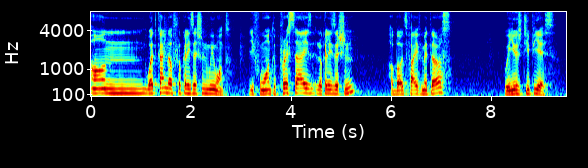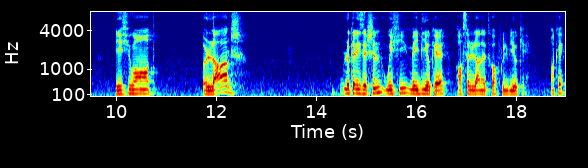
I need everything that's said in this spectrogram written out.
on what kind of localization we want. If we want a precise localization, about 5 meters, we use GPS. If you want a large localization, Wi-Fi may be okay, or cellular network will be okay. Okay?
